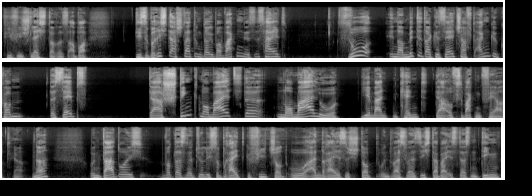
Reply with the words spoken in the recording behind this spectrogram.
viel, viel Schlechteres. Aber diese Berichterstattung da über Wacken, es ist halt so in der Mitte der Gesellschaft angekommen, dass selbst der stinknormalste Normalo jemanden kennt, der aufs Wacken fährt. Ja. Ne? Und dadurch wird das natürlich so breit gefeatured. Oh, Anreisestopp und was weiß ich. Dabei ist das ein Ding,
